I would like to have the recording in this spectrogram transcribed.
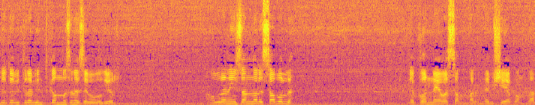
Ve tabi trafiğin tıkanmasına sebep oluyor. Ama buranın insanları sabırlı. Ne kornaya basan var ne bir şey yapan var.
